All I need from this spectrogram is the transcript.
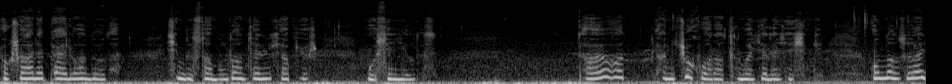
Çok şahane pehlivandı o da. Şimdi İstanbul'da antrenörlük yapıyor. Muhsin Yıldız. Daha yani çok var hatırıma gelecek şimdi. Ondan sonra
